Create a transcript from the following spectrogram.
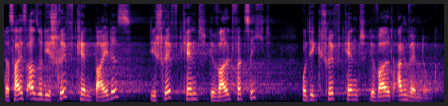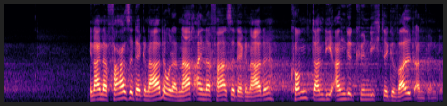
Das heißt also, die Schrift kennt beides. Die Schrift kennt Gewaltverzicht und die Schrift kennt Gewaltanwendung. In einer Phase der Gnade oder nach einer Phase der Gnade kommt dann die angekündigte Gewaltanwendung.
